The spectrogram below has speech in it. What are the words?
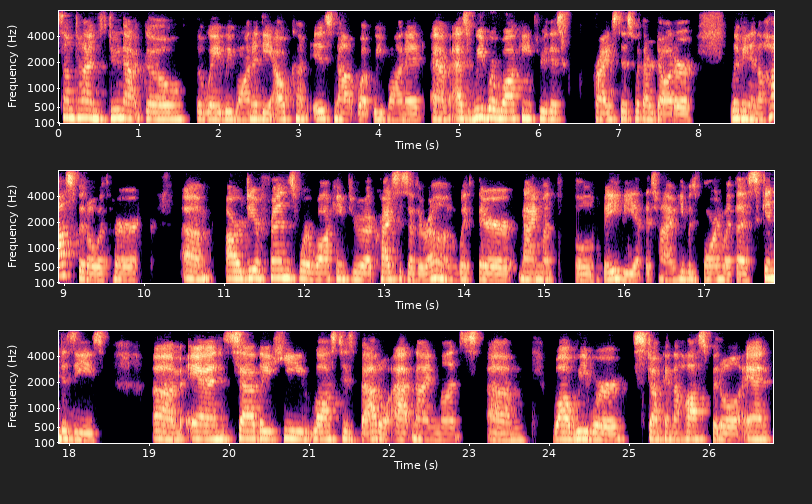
sometimes do not go the way we wanted. The outcome is not what we wanted. Um, as we were walking through this crisis with our daughter, living in the hospital with her, um, our dear friends were walking through a crisis of their own with their nine month old baby at the time. He was born with a skin disease um, and sadly, he lost his battle at nine months um, while we were stuck in the hospital. And,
